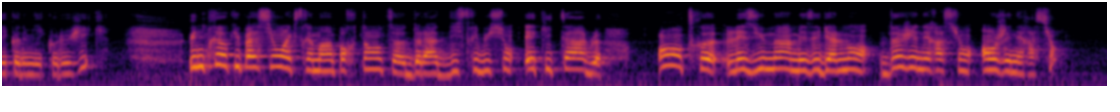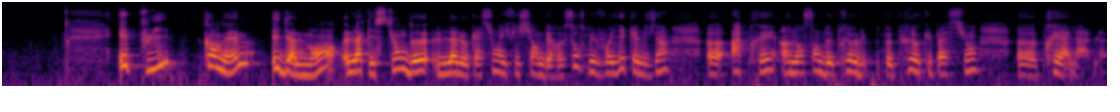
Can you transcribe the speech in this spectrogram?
économie écologique. Une préoccupation extrêmement importante de la distribution équitable entre les humains, mais également de génération en génération. Et puis, quand même, également, la question de l'allocation efficiente des ressources, mais vous voyez qu'elle vient euh, après un ensemble de, préoccupations euh, préalables.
